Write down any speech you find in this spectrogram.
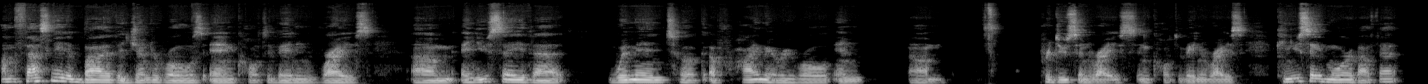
I'm fascinated by the gender roles in cultivating rice. Um, and you say that women took a primary role in um, producing rice and cultivating rice. Can you say more about that?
